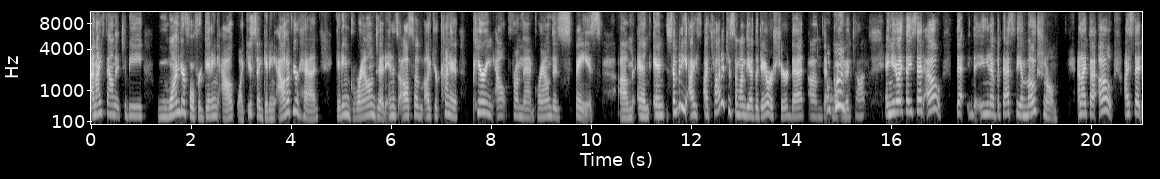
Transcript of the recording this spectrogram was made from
and I found it to be wonderful for getting out, like you said, getting out of your head, getting grounded, and it's also like you're kind of peering out from that grounded space um, and and somebody I, I taught it to someone the other day or shared that um, that Oh, what you had taught and you know what they said? Oh that you know but that's the emotional and I thought oh I said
